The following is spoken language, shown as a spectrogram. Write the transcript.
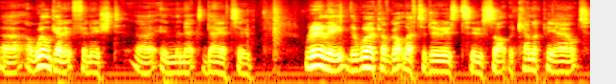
I will get it finished uh, in the next day or two. Really, the work I've got left to do is to sort the canopy out.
